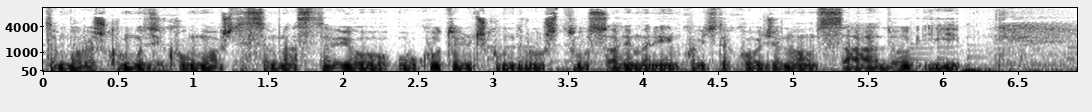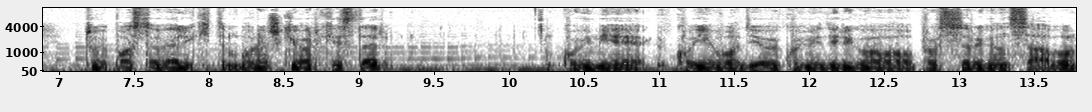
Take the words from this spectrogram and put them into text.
tamburaškom muzikom uopšte sam nastavio u kulturničkom društvu Sonja Marinković takođe u Novom Sadu i tu je postao veliki tamburaški orkestar kojim je, koji je vodio i kojim je dirigovao profesor Egan Sabo.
